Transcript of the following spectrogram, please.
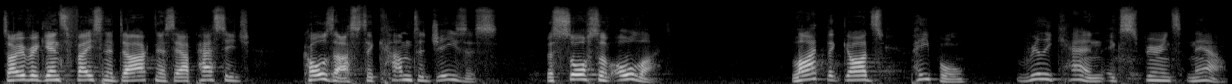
So, over against facing the darkness, our passage calls us to come to Jesus, the source of all light. Light that God's people really can experience now.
